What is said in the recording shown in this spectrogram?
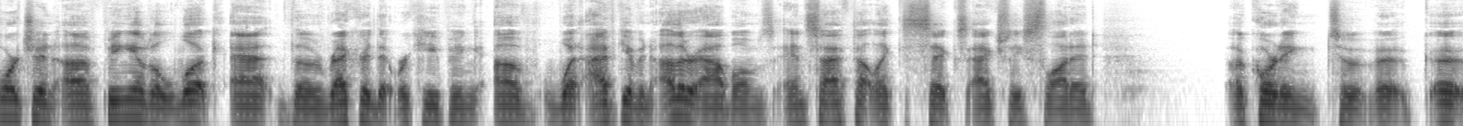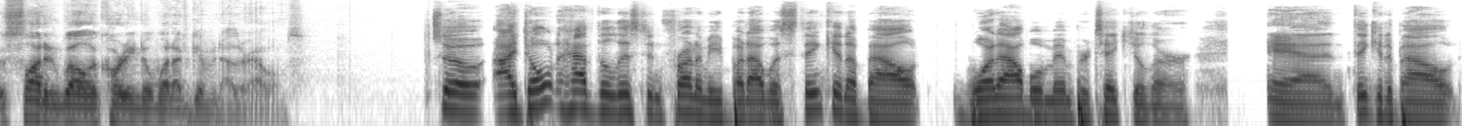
fortune of being able to look at the record that we're keeping of what I've given other albums, and so I felt like six actually slotted according to uh, uh, slotted well according to what I've given other albums. So I don't have the list in front of me, but I was thinking about one album in particular and thinking about,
